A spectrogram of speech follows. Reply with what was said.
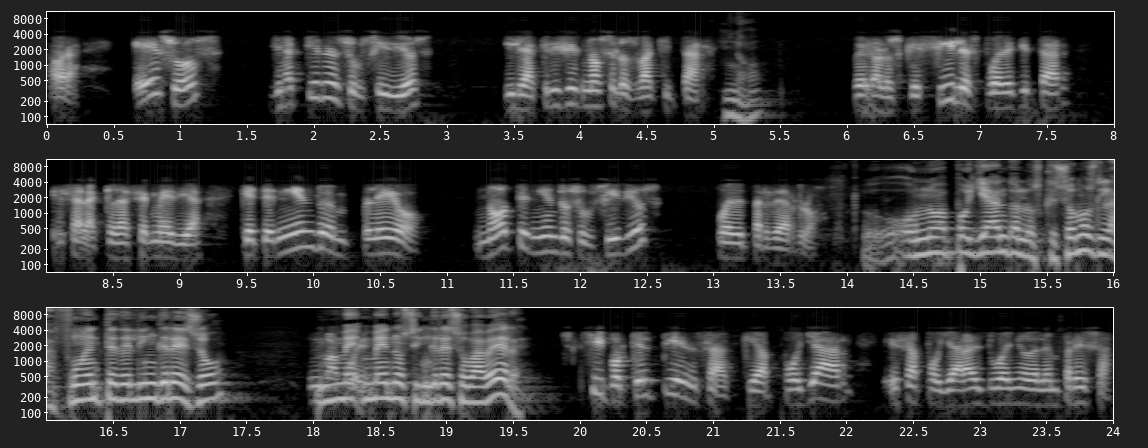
Ahora, esos ya tienen subsidios y la crisis no se los va a quitar. No. Pero a los que sí les puede quitar es a la clase media que teniendo empleo, no teniendo subsidios, puede perderlo. O no apoyando a los que somos la fuente del ingreso, menos ingreso va a haber. Sí, porque él piensa que apoyar es apoyar al dueño de la empresa.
